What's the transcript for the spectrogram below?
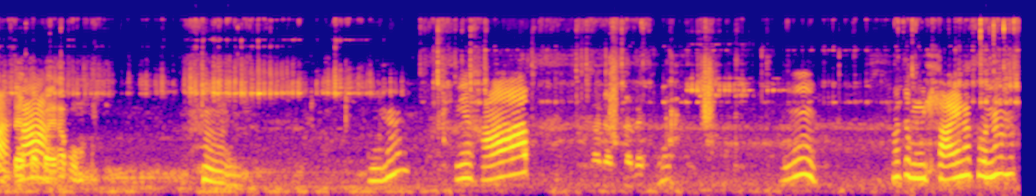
ปากแต้มล่าต่องไปครับผม อืมอืมนี่ครับ น่าจะจะเล็กนิดอืมมันจะมีไซส์นะตัวนี้นะ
